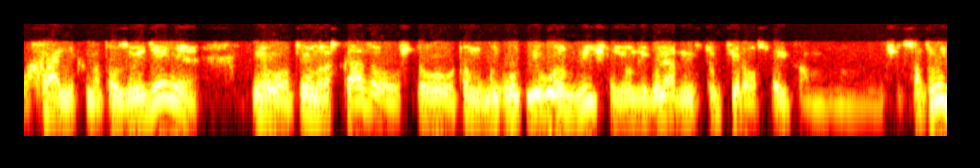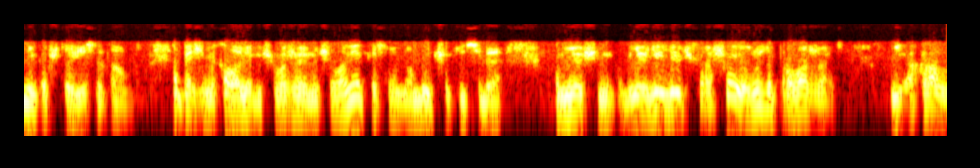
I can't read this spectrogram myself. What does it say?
охранником этого заведения, и, вот, и он рассказывал, что вот он, он лично, он регулярно инструктировал своих там, значит, сотрудников, что если там, опять же, Михаил Олегович уважаемый человек, если он там будет чувствовать себя не очень, не, не очень хорошо, его нужно провожать. И охрана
